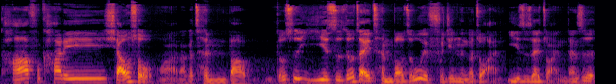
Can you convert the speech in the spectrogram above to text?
卡夫卡的小说啊，那个城堡都是一直都在城堡周围附近那个转，一直在转，但是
